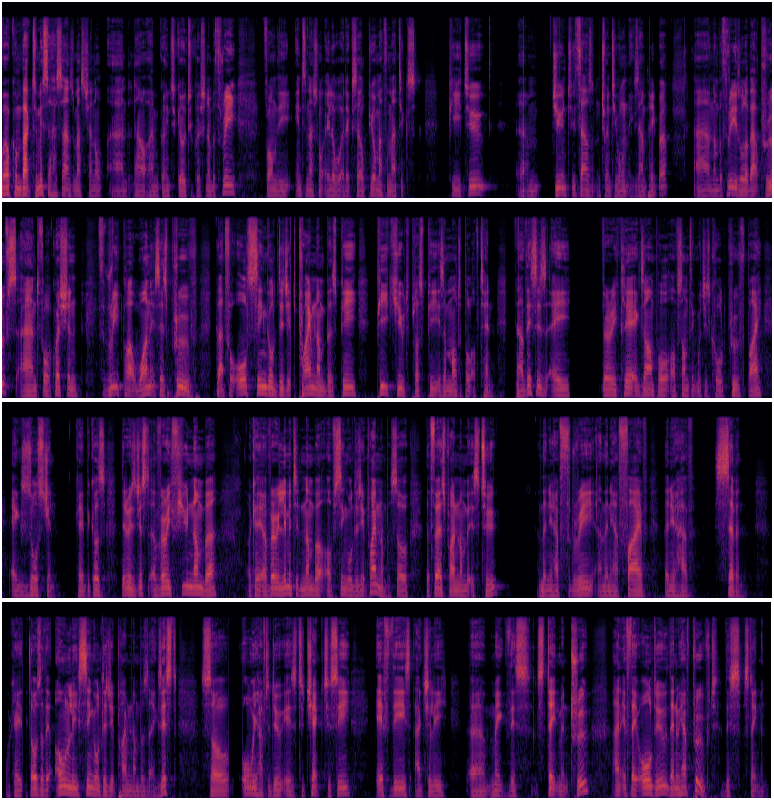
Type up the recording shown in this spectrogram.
Welcome back to Mr. Hassaan's Maths channel and now I'm going to go to question number three from the International A-Level Edexcel Pure Mathematics P2 um, June 2021 exam paper. Uh, number three is all about proofs and for question three part one it says prove that for all single digit prime numbers p, p cubed plus p is a multiple of 10. Now this is a very clear example of something which is called proof by exhaustion. Okay, because there is just a very few number, okay, a very limited number of single digit prime numbers. So the first prime number is 2, and then you have 3, and then you have 5, then you have 7. Okay, those are the only single digit prime numbers that exist. So all we have to do is to check to see if these actually uh, make this statement true. And if they all do, then we have proved this statement.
